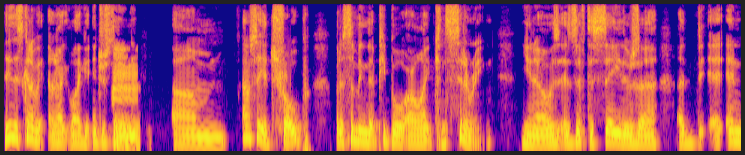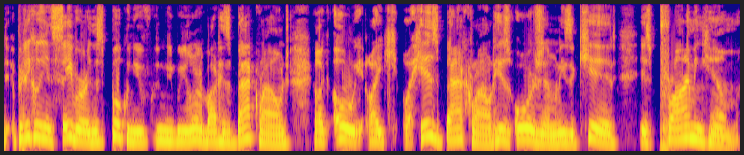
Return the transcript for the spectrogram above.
I think that's kind of like like an interesting. Um, I would say a trope, but it's something that people are like considering. You know, as, as if to say there's a, a and particularly in Sabre in this book when you when you learn about his background, like oh like his background, his origin when he's a kid is priming him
